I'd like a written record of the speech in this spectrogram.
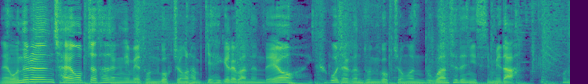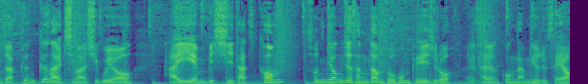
네, 오늘은 자영업자 사장님의 돈 걱정을 함께 해결해 봤는데요. 크고 작은 돈 걱정은 누구한테든 있습니다. 혼자 끙끙 앓지 마시고요. imbc.com 손경제 상담소 홈페이지로 사연 꼭 남겨주세요.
